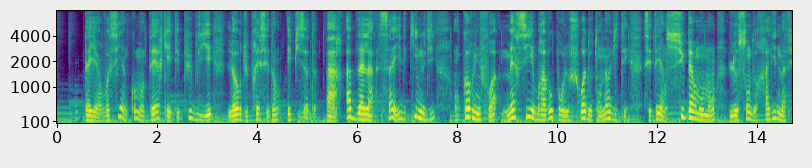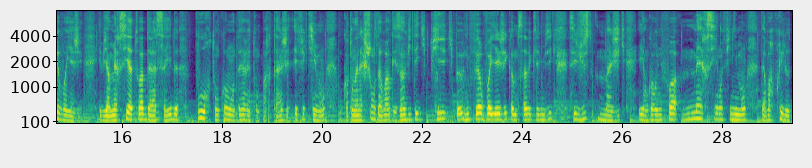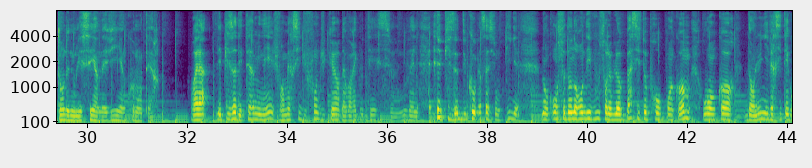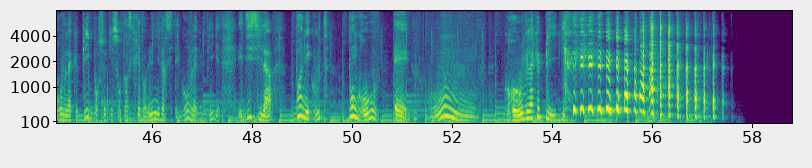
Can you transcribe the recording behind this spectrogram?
D'ailleurs, voici un commentaire qui a été publié lors du précédent épisode par Abdallah Saïd qui nous dit encore une fois, merci et bravo pour le choix de ton invité. C'était un super moment, le son de Khalid m'a fait voyager. Eh bien, merci à toi Abdallah Saïd pour ton commentaire et ton partage. Effectivement, quand on a la chance d'avoir des invités qui, peuvent nous faire voyager comme ça avec la musique, c'est juste magique. Et encore une fois, merci infiniment d'avoir pris le temps de nous laisser un avis et un commentaire. Voilà, l'épisode est terminé. Je vous remercie du fond du cœur d'avoir écouté ce nouvel épisode de Conversation Pig. Donc, on se donne rendez-vous sur le blog bassistepro.com ou encore dans l'université Groove Lac Pig pour ceux qui sont inscrits dans l'université Groove Lac Pig. Et d'ici là, bonne écoute, bon groove et ouh, Groove Lac Pig.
